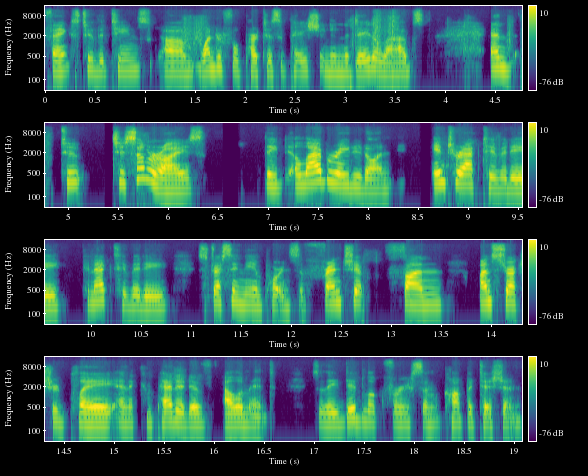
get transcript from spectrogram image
thanks to the teens' um, wonderful participation in the data labs. And to, to summarize, they elaborated on interactivity, connectivity, stressing the importance of friendship, fun, unstructured play, and a competitive element. So they did look for some competition.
